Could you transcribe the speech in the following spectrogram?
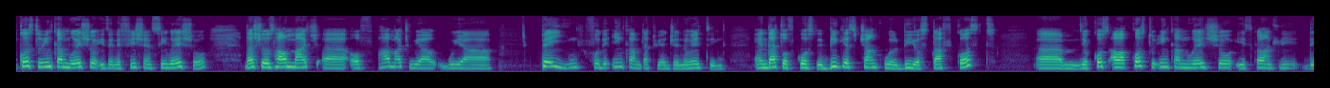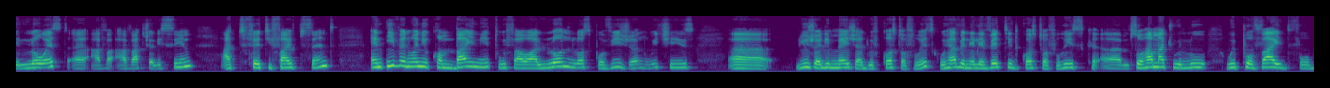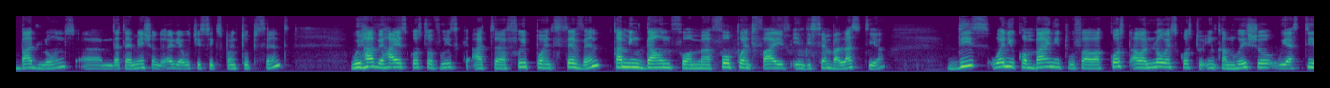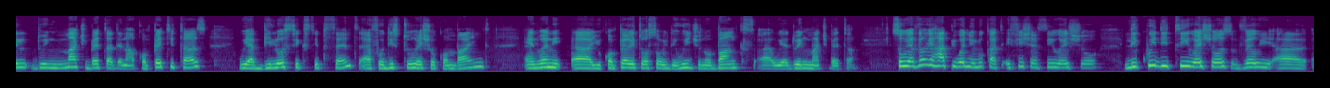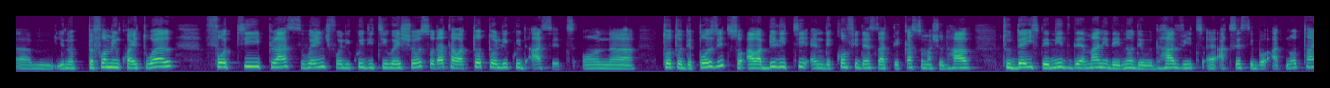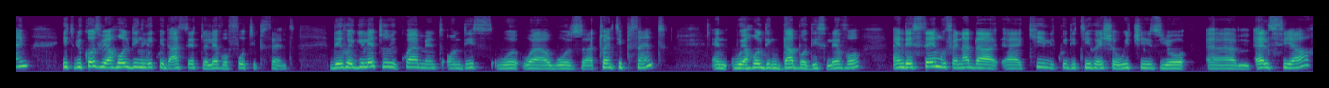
Cost to income ratio is an efficiency ratio that shows how much uh, of how much we are we are paying for the income that we are generating. And that, of course, the biggest chunk will be your staff cost. Um, your cost, our cost to income ratio is currently the lowest uh, I've, I've actually seen at 35%. And even when you combine it with our loan loss provision, which is uh, usually measured with cost of risk. We have an elevated cost of risk. Um, so how much we lo- we provide for bad loans um, that I mentioned earlier, which is 6.2%. We have the highest cost of risk at uh, 3.7, coming down from uh, 4.5 in December last year. This, when you combine it with our cost, our lowest cost to income ratio, we are still doing much better than our competitors. We are below 60% uh, for these two ratio combined. And when uh, you compare it also with the regional banks, uh, we are doing much better. So we are very happy when you look at efficiency ratio, liquidity ratios, very uh, um, you know performing quite well, 40 plus range for liquidity ratios. So that's our total liquid assets on uh, total deposit. So our ability and the confidence that the customer should have today, if they need their money, they know they would have it uh, accessible at no time. It's because we are holding liquid assets to a level of 40%. The regulatory requirement on this was uh, 20%, and we are holding double this level. And the same with another uh, key liquidity ratio, which is your um, LCR.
